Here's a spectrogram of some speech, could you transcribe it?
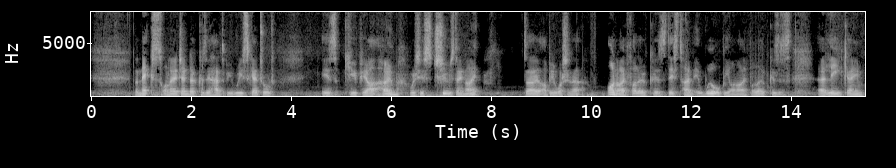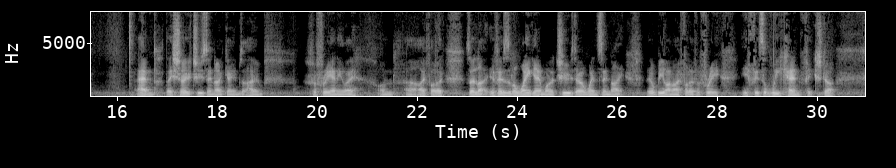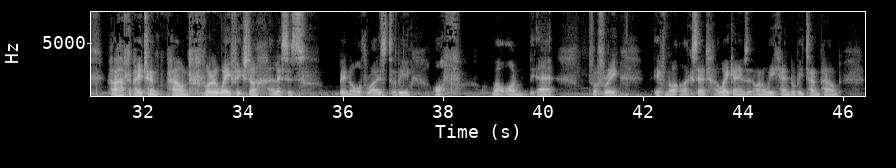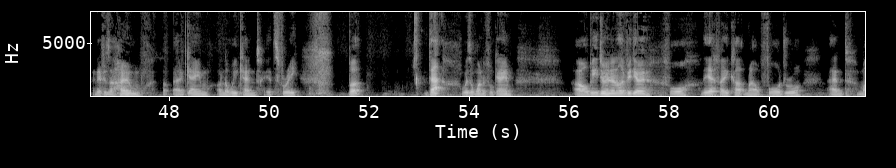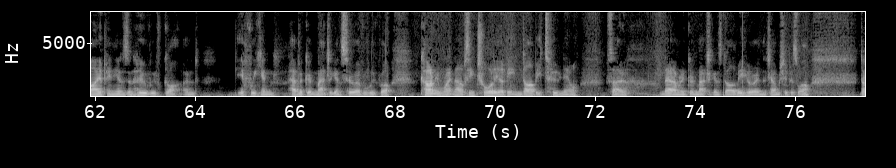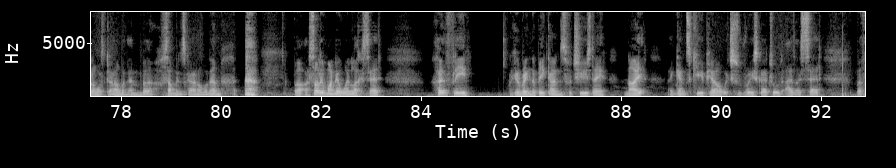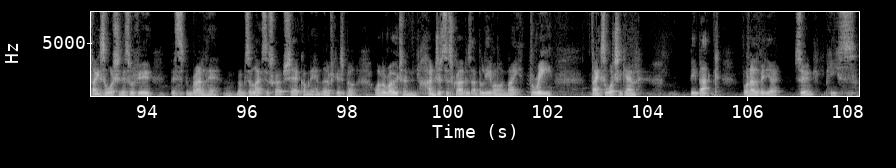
The next on the agenda, because it had to be rescheduled, is QPR at home, which is Tuesday night. So I'll be watching that on iFollow because this time it will be on iFollow because it's a league game and they show Tuesday night games at home for free anyway on uh, iFollow. So like if there's an away game on a Tuesday or Wednesday night, it'll be on iFollow for free. If it's a weekend fixture, I have to pay £10 for an away fixture unless it's been authorised to be off, well, on the air for free. If not, like I said, away games on a weekend will be £10. And if it's a home game on the weekend, it's free. But that was a wonderful game. I'll be doing another video for the FA Cup round 4 draw and my opinions on who we've got and if we can have a good match against whoever we've got. Currently right now I've seen Chorley beating Derby 2-0 so now I'm in a good match against Derby who are in the championship as well. Don't know what's going on with them but something's going on with them. but a solid 1-0 win like I said. Hopefully we can bring the big guns for Tuesday night against QPR, which is rescheduled, as I said. But thanks for watching this review. This has been Brandon here. Remember to like, subscribe, share, comment, hit the notification bell. on the road to 100 subscribers, I believe on night three. Thanks for watching again. Be back for another video soon. Peace.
